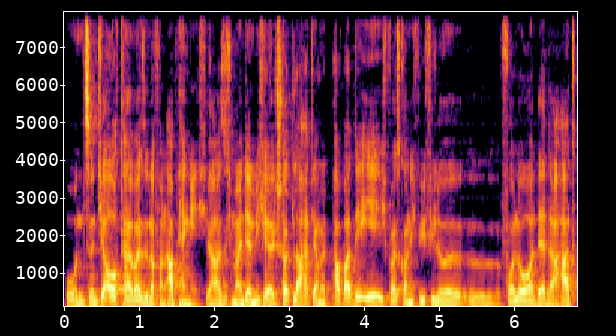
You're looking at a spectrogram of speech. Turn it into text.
und sind ja auch teilweise davon abhängig. Ja, also ich meine, der Michael Schöttler hat ja mit papa.de, ich weiß gar nicht, wie viele äh, Follower der da hat,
